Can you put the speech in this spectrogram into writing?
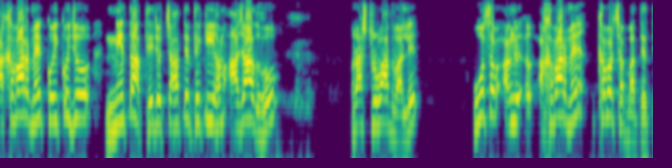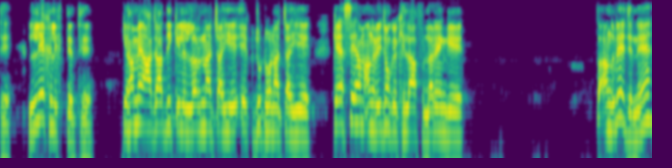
अखबार में कोई कोई जो नेता थे, जो चाहते थे कि हम आज़ाद हो राष्ट्रवाद वाले, वो सब अखबार में खबर छपवाते थे, लेख लिखते थे कि हमें आज़ादी के लिए लड़ना चाहिए, एकजुट होना चाहिए, कैसे हम अंग्रेज़ों के खिलाफ लड़ेंगे। तो अंग्रेज़ ने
